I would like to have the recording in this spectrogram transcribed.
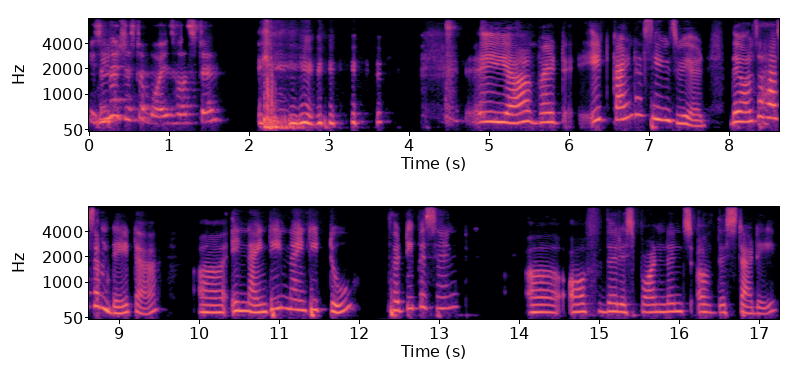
Isn't that just a boys' hostel? yeah, but it kind of seems weird. They also have some data. Uh, in 1992, 30% uh, of the respondents of the study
